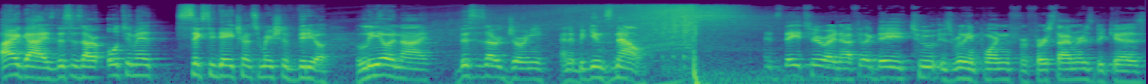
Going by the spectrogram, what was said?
Alright guys, this is our ultimate 60 day transformation video. Leo and I, this is our journey and it begins now. It's day two right now. I feel like day two is really important for first timers because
